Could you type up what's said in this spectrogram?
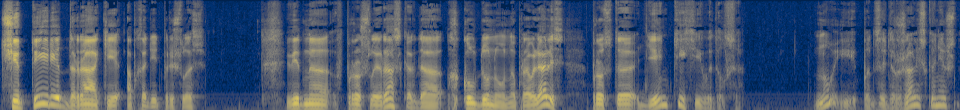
четыре драки обходить пришлось. Видно, в прошлый раз, когда к колдуну направлялись, просто день тихий выдался. Ну и подзадержались, конечно.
